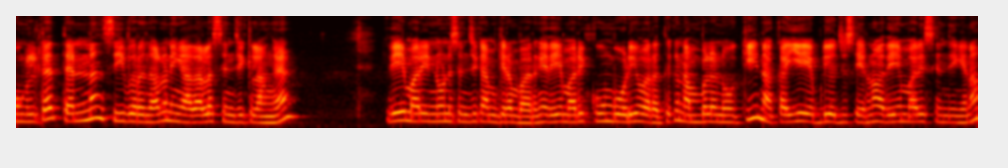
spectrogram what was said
உங்கள்கிட்ட தென்னை சீவு இருந்தாலும் நீங்கள் அதால் செஞ்சுக்கலாங்க. இதே மாதிரி இன்னொன்று செஞ்சு காமிக்கிறேன் பாருங்கள் இதே மாதிரி கூம்பு வடிவம் வரத்துக்கு நம்மளை நோக்கி நான் கையை எப்படி வச்சு செய்கிறனோ அதே மாதிரி செஞ்சிங்கன்னா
